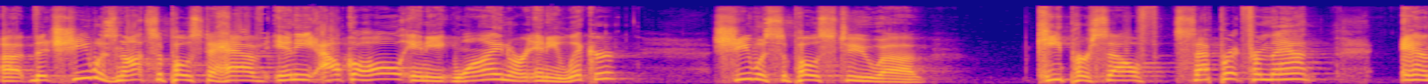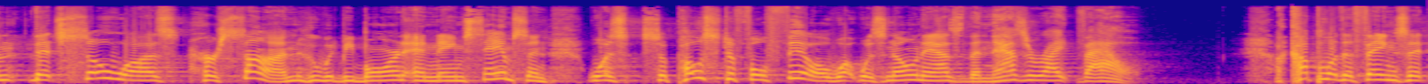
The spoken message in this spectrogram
uh, that she was not supposed to have any alcohol, any wine, or any liquor. She was supposed to uh, keep herself separate from that. And that so was her son, who would be born and named Samson, was supposed to fulfill what was known as the Nazarite vow. A couple of the things that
